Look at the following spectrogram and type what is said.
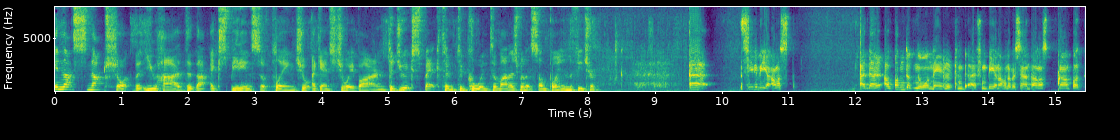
In that snapshot that you had, that, that experience of playing Joe, against Joey Barton, did you expect him to go into management at some point in the future? Uh, see, to be honest, I, I wouldn't have known then if, if I'm being 100% honest, Grant, but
